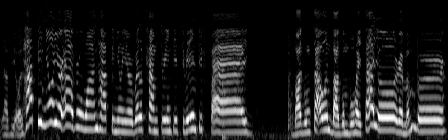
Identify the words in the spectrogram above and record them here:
Love you all. Happy New Year everyone. Happy New Year. Welcome 2025. Bagong taon, bagong buhay tayo. Remember.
